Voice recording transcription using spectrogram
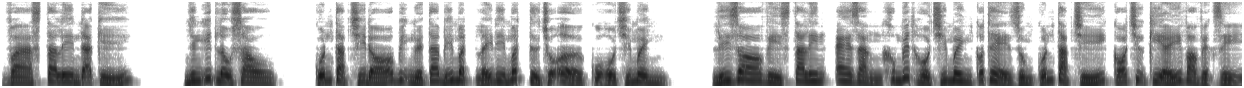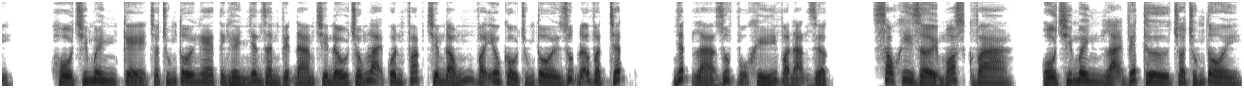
Và Stalin đã ký. Nhưng ít lâu sau, cuốn tạp chí đó bị người ta bí mật lấy đi mất từ chỗ ở của Hồ Chí Minh. Lý do vì Stalin e rằng không biết Hồ Chí Minh có thể dùng cuốn tạp chí có chữ ký ấy vào việc gì. Hồ Chí Minh kể cho chúng tôi nghe tình hình nhân dân Việt Nam chiến đấu chống lại quân Pháp chiếm đóng và yêu cầu chúng tôi giúp đỡ vật chất, nhất là giúp vũ khí và đạn dược. Sau khi rời Moscow, Hồ Chí Minh lại viết thư cho chúng tôi,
